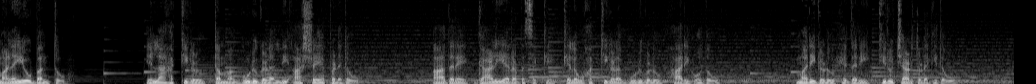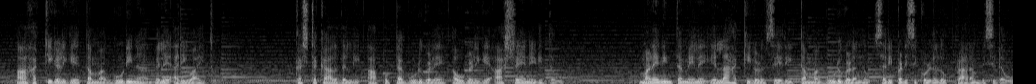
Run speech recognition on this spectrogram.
ಮಳೆಯೂ ಬಂತು. ಎಲ್ಲ ಹಕ್ಕಿಗಳು ತಮ್ಮ ಗೂಡುಗಳಲ್ಲಿ ಆಶ್ರಯ ಪಡೆದವು. ಆದರೆ ಗಾಳಿಯ ರಭಸಕ್ಕೆ ಕೆಲವು ಹಕ್ಕಿಗಳ ಗೂಡುಗಳು ಹಾರಿಹೋದವು. ಮರಿಗಳು ಹೆದರಿ ಕಿರುಚಾಡತೊಡಗಿದವು. ಆ ಹಕ್ಕಿಗಳಿಗೆ ತಮ್ಮ ಗೂಡಿನ ಬೆಲೆ ಅರಿವಾಯಿತು. ಕಷ್ಟಕಾಲದಲ್ಲಿ ಆ ಪುಟ್ಟ ಗೂಡುಗಳೇ ಅವುಗಳಿಗೆ ಆಶ್ರಯ ನೀಡಿದ್ದವು. ಮಳೆ ನಿಂತ ಮೇಲೆ ಎಲ್ಲ ಹಕ್ಕಿಗಳು ಸೇರಿ ತಮ್ಮ ಗೂಡುಗಳನ್ನು ಸರಿಪಡಿಸಿಕೊಳ್ಳಲು ಪ್ರಾರಂಭಿಸಿದವು.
